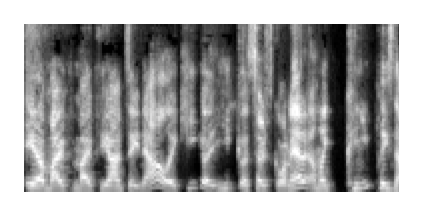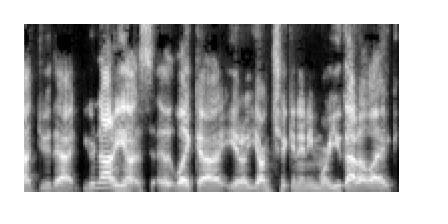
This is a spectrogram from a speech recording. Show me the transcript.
you know, my my fiance now, like he go, he go starts going at it. I'm like, can you please not do that? You're not a young, like a you know young chicken anymore. You gotta like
